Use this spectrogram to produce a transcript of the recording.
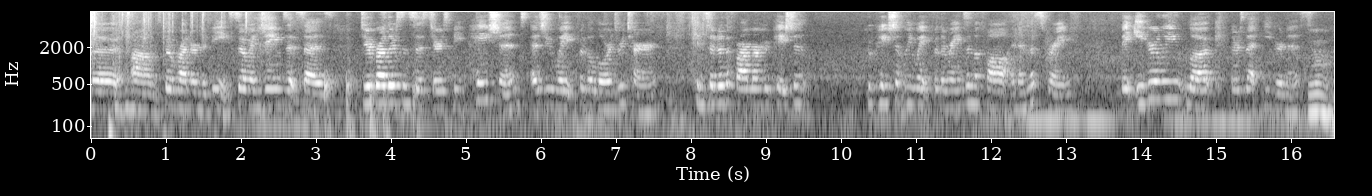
the um, the runner to be. So in James it says, "Dear brothers and sisters, be patient as you wait for the Lord's return. Consider the farmer who patient who patiently wait for the rains in the fall and in the spring. They eagerly look, there's that eagerness, Mm.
